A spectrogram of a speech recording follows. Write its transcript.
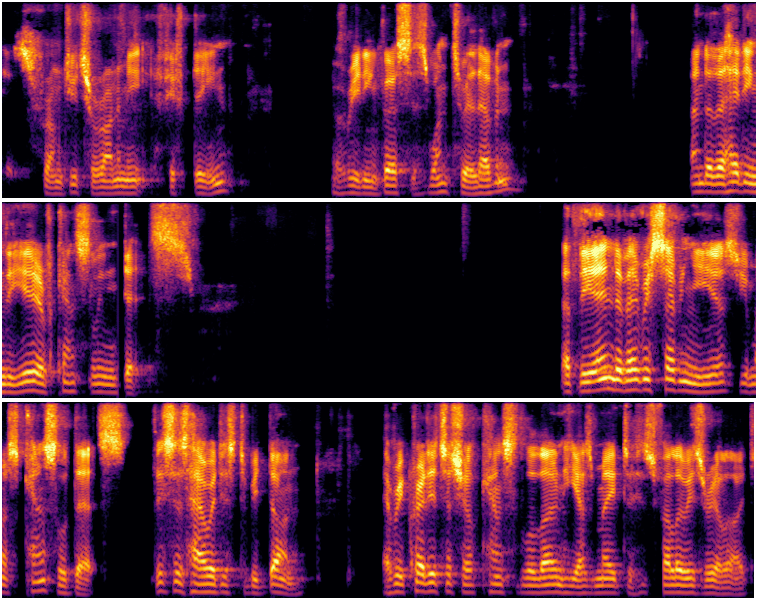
It's from Deuteronomy 15. We're reading verses 1 to 11 under the heading The Year of Cancelling Debts. At the end of every seven years, you must cancel debts. This is how it is to be done. Every creditor shall cancel the loan he has made to his fellow Israelite.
